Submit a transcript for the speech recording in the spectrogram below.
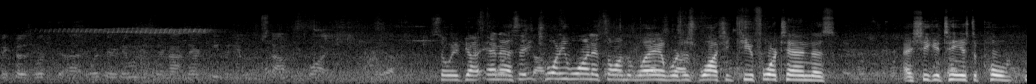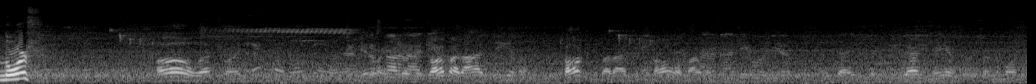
Because what, the, uh, what they're doing is they're not, they're keeping him from stopping twice. yeah. So we've got NS 821 that's on the way, and we're just watching Q410 as, as she continues to pull north. Oh, that's right. That's not an We're idea. talking about ID, and we're talking about ID and all of them. I Not went, an idea what yet. okay, if you do that, you may have to send them on the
